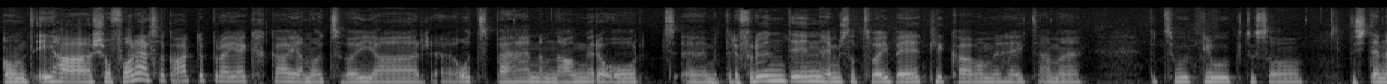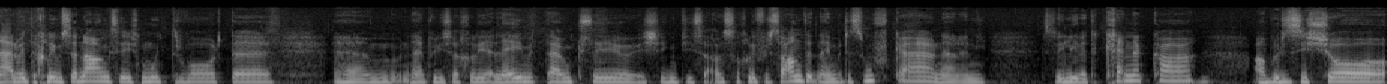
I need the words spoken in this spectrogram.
Und ich hatte schon vorher so ein Gartenprojekt. Gehabt. Ich habe mal zwei Jahre äh, auch in Bern, an einem anderen Ort, äh, mit einer Freundin, haben wir so zwei gehabt, wo wir zusammen dazu geschaut und so. Das ist dann wieder ein bisschen auseinander, sie ist Mutter geworden. Ähm, dann war ich so ein bisschen allein mit dem gewesen, und ist irgendwie alles so ein bisschen versandet. Dann haben wir das aufgegeben und dann habe ich das Willi wieder kennengelernt. Mhm. Aber es ist schon,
